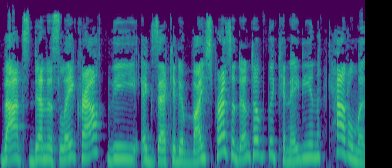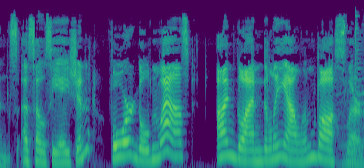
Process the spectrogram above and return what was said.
That's Dennis Laycraft, the Executive Vice President of the Canadian Cattlemen's Association. For Golden West, I'm Glendalee Allen Vossler.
